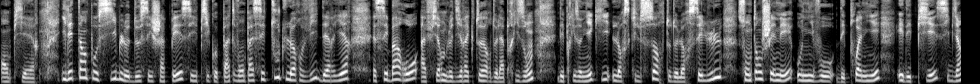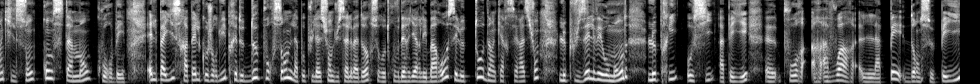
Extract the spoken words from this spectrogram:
en pierre. Il est impossible de s'échapper. Ces psychopathes vont passer toute leur vie derrière ces barreaux, affirme le directeur de la prison. Des prisonniers qui, lorsqu'ils sortent de leurs cellules, sont enchaînés au niveau des poignets et des pieds, si bien qu'ils sont constamment courbés. El País rappelle qu'aujourd'hui, près de 2% de la population du Salvador se retrouve derrière les barreaux. C'est le taux d'incarcération le plus élevé au monde. Le prix aussi à payer euh, pour avoir la paix dans ce pays.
